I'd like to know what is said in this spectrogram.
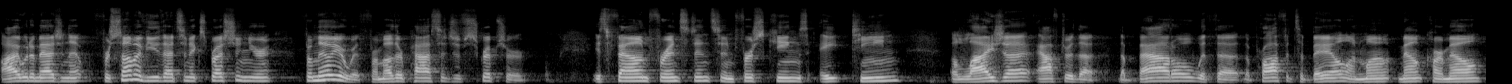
I would imagine that for some of you that's an expression you're familiar with from other passages of scripture. It's found, for instance, in 1 Kings 18. Elijah, after the, the battle with the, the prophets of Baal on Mount, Mount Carmel,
